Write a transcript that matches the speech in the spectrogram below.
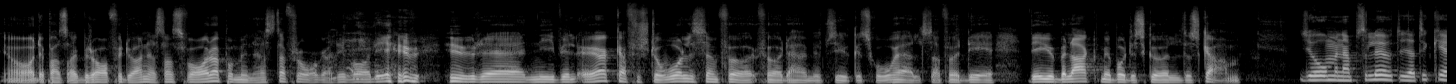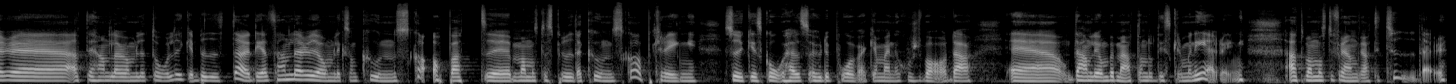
Ja, det passar bra för du har nästan svarat på min nästa fråga. Okay. Det var det hur, hur eh, ni vill öka förståelsen för, för det här med psykisk ohälsa. För det, det är ju belagt med både skuld och skam. Jo, men absolut. Jag tycker eh, att det handlar om lite olika bitar. Dels handlar det om liksom kunskap, att eh, man måste sprida kunskap kring psykisk ohälsa, hur det påverkar människors vardag. Eh, det handlar om bemötande och diskriminering. Att man måste förändra attityder.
